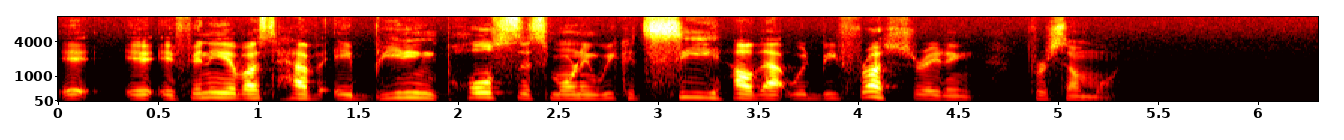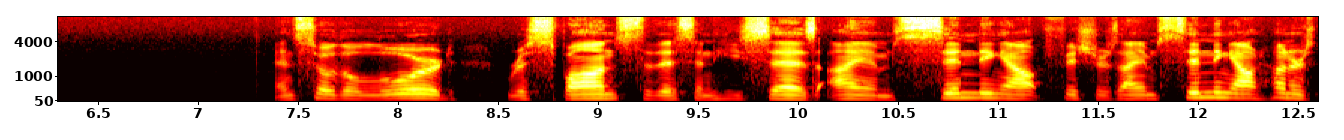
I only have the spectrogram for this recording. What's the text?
if any of us have a beating pulse this morning, we could see how that would be frustrating for someone. And so the Lord responds to this and he says, I am sending out fishers, I am sending out hunters.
